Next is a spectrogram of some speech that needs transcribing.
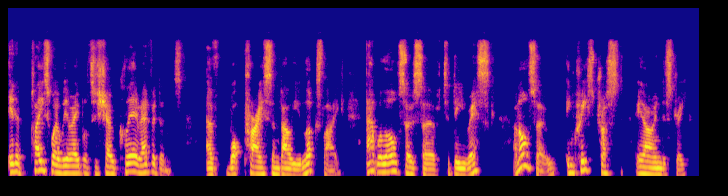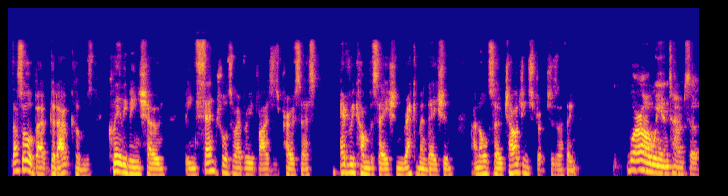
in a place where we are able to show clear evidence of what price and value looks like, that will also serve to de-risk and also increase trust in our industry that's all about good outcomes clearly being shown, being central to every advisor's process, every conversation, recommendation, and also charging structures, I think. Where are we in terms of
